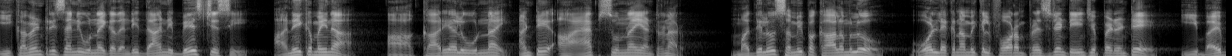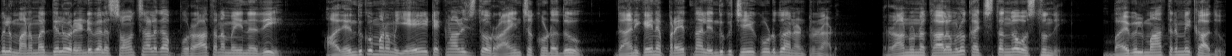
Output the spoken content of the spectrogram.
ఈ కమెంట్రీస్ అన్నీ ఉన్నాయి కదండి. దాన్ని బేస్ చేసి అనేకమైన ఆ కార్యాలు ఉన్నాయి. అంటే ఆ యాప్స్ ఉన్నాయి అంటున్నారు. మధ్యలో సమీప కాలంలో వరల్డ్ ఎకనామికల్ ఫోరం ప్రెసిడెంట్ ఏం చెప్పాడంటే ఈ బైబిల్ మన మధ్యలో రెండు వేల సంవత్సరాలుగా పురాతనమైనది. అదెందుకు మనం ఏ టెక్నాలజీతో రాయించకూడదు? దానికైన ప్రయత్నాలు ఎందుకు చేయకూడదు అని అంటున్నాడు. రానున్న కాలంలో ఖచ్చితంగా వస్తుంది. బైబిల్ మాత్రమే కాదు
